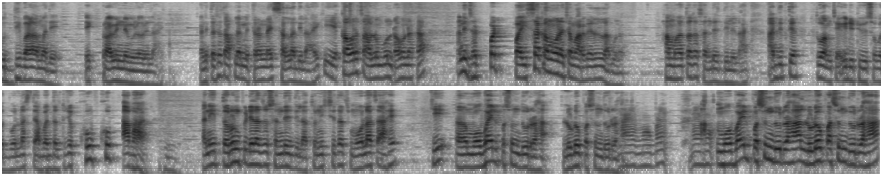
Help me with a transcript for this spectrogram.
बुद्धिबळामध्ये एक प्रावीण्य मिळवलेलं आहे. आणि तसंच आपल्या मित्रांनाही सल्ला दिला आहे की एकावरच अवलंबून राहू नका आणि झटपट पैसा कमवण्याच्या मार्गाला लागू नका. हा महत्त्वाचा संदेश दिलेला आहे. आदित्य तू आमच्या ईडी टी व्हीसोबत बोललास त्याबद्दल तुझे खूप खूप आभार. आणि तरुण पिढीला जो संदेश दिला तो निश्चितच मोलाचा आहे की मोबाईलपासून दूर राहा लुडोपासून दूर राहा. मोबाईल मोबाईलपासून दूर राहा लुडोपासून दूर राहा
